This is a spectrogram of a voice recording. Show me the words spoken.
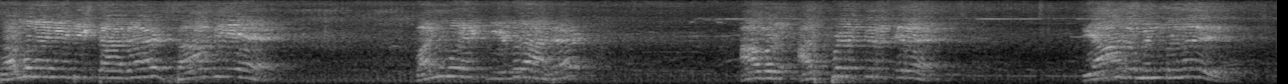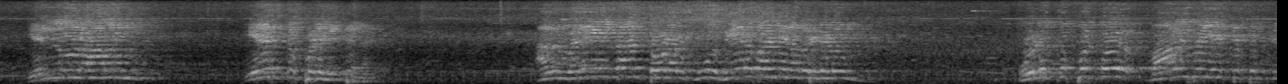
சமூக நீதிக்காக சாதிய வன்முறைக்கு எதிராக அவர் அர்ப்பணித்திருக்கிற தியாகம் என்பது எல்லோராலும் ஏற்கப்படுகின்றன. அதன் வழியில் தான் தோழர் மு. வீரபாண்டியன் அவர்களும் ஒடுக்கப்பட்டோர் வாழ்வு இயக்கத்திற்கு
